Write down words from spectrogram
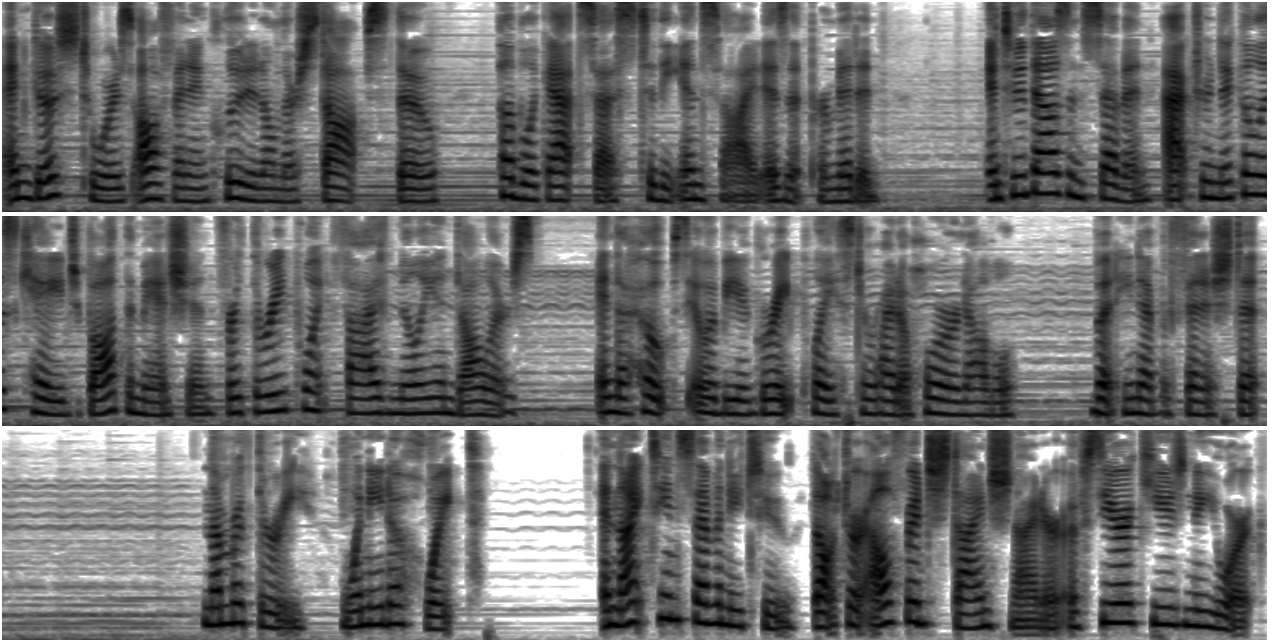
and ghost tours often included on their stops, though public access to the inside isn't permitted. In 2007, actor Nicolas Cage bought the mansion for $3.5 million in the hopes it would be a great place to write a horror novel, but he never finished it. Number 3. Waneta Hoyt. In 1972, Dr. Alfred Steinschneider of Syracuse, New York,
